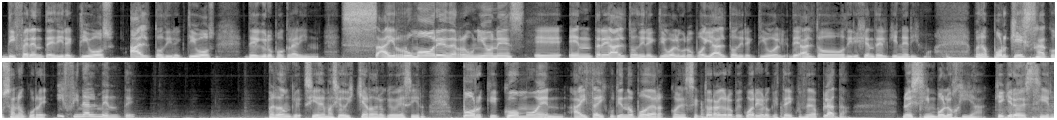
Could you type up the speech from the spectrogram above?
diferentes directivos, altos directivos del Grupo Clarín. Hay rumores de reuniones eh, entre altos directivos del grupo y altos directivos del- de altos dirigentes del kirchnerismo. Bueno, ¿por qué esa cosa no ocurre? Y finalmente, perdón que si es demasiado de izquierda lo que voy a decir, porque como en, ahí está discutiendo poder, con el sector agropecuario lo que está discutiendo es plata. No es simbología. ¿Qué quiero decir?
